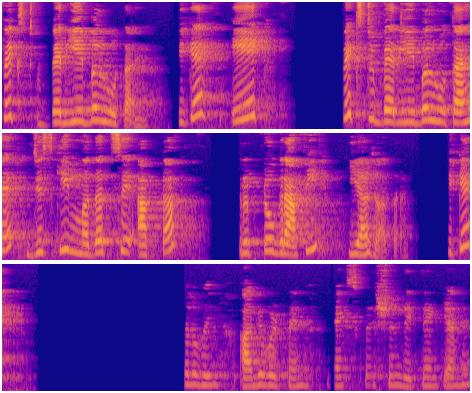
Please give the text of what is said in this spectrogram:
फिक्स्ड वेरिएबल होता है, ठीक है? एक फिक्स्ड वेरिएबल होता है जिसकी मदद से आपका क्रिप्टोग्राफी किया जाता है, ठीक है? चलो भाई, आगे बढ़ते हैं। नेक्स्ट क्वेश्चन देखते हैं क्या है।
